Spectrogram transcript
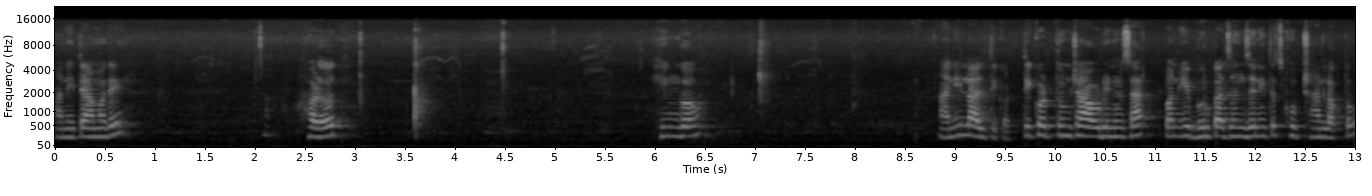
आणि त्यामध्ये हळद हिंग आणि लाल तिखट. तिखट तुमच्या आवडीनुसार पण हे भुरका झणझणीतच खूप छान लागतो.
